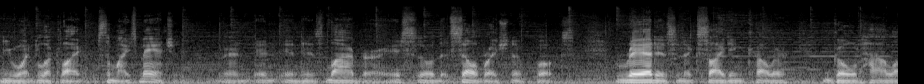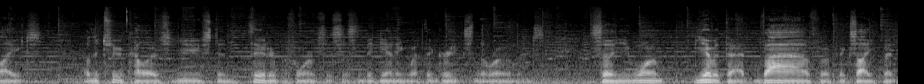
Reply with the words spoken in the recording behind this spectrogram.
You want it to look like somebody's mansion in, in, in his library. It's so the celebration of books. Red is an exciting color. Gold highlights are the two colors used in theater performances since the beginning with the Greeks and the Romans. So you want to give it that vibe of excitement,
